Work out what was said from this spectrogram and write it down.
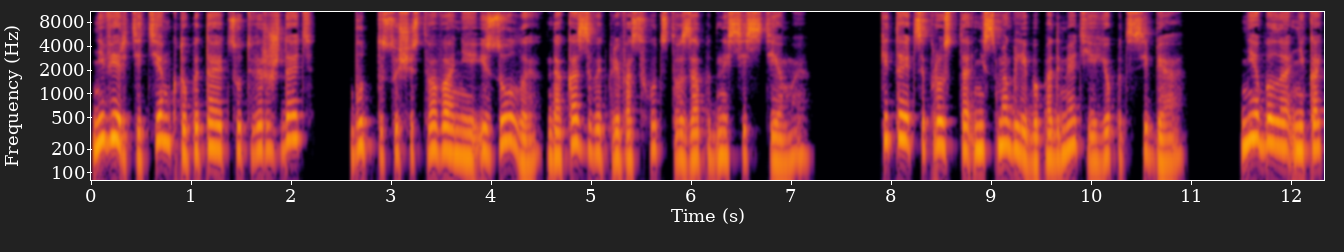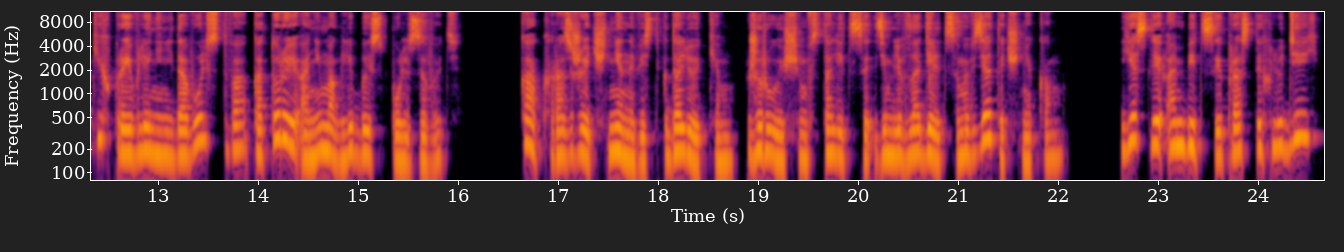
Не верьте тем, кто пытается утверждать, будто существование Изолы доказывает превосходство западной системы. Китайцы просто не смогли бы подмять ее под себя. Не было никаких проявлений недовольства, которые они могли бы использовать. Как разжечь ненависть к далеким, жирующим в столице землевладельцам и взяточникам, если амбиции простых людей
